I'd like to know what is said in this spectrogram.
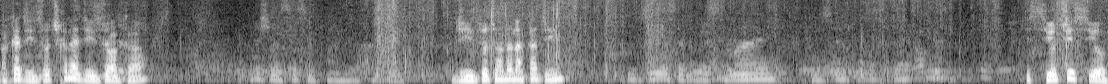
ака ҷинсҳо чӣ хела ҷинсҳо ака ҷинсҳо чанда ака ҷин İstiyor ki istiyor.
